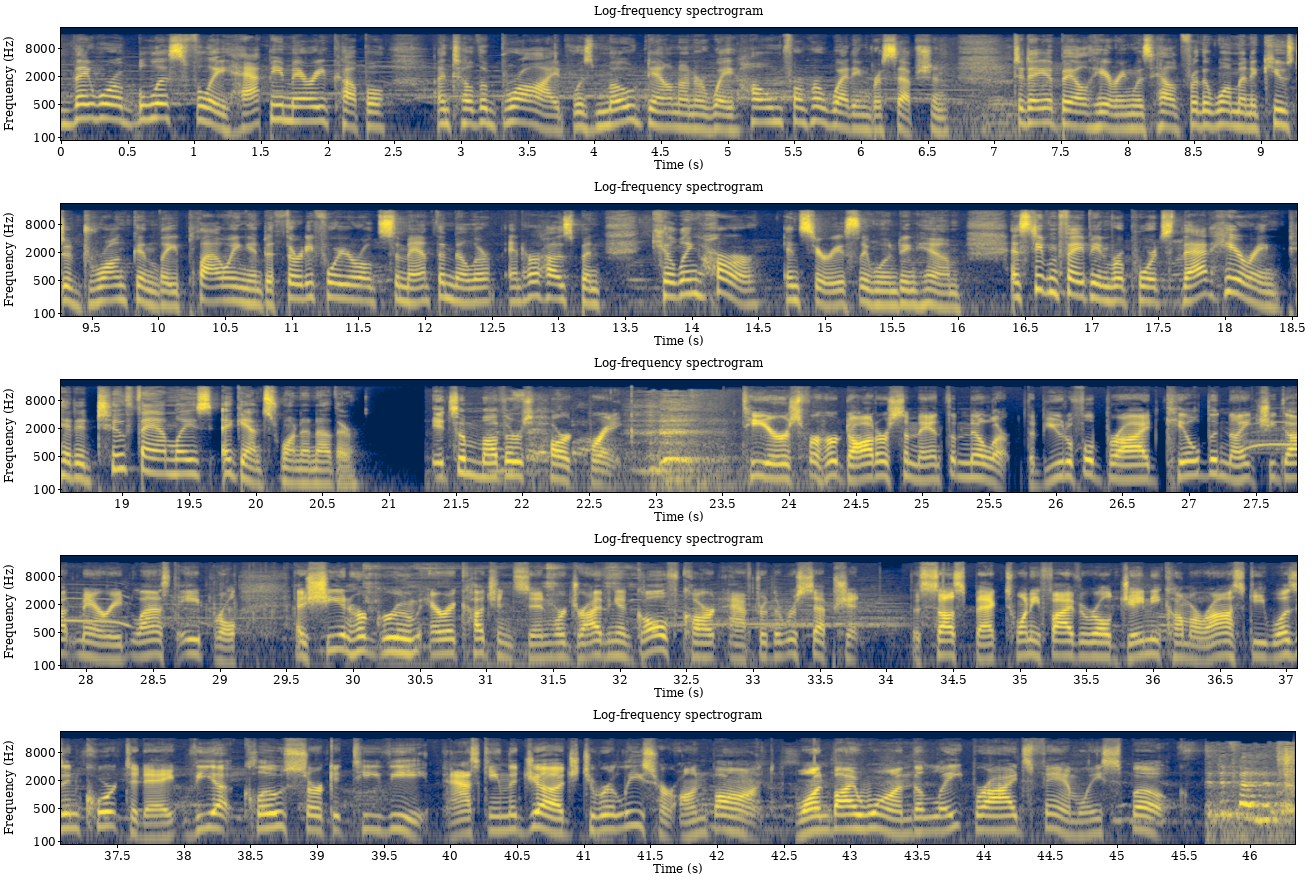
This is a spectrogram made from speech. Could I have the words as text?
They were a blissfully happy married couple until the bride was mowed down on her way home from her wedding reception. Today, a bail hearing was held for the woman accused of drunkenly plowing into 34 year old Samantha Miller and her husband, killing her and seriously wounding him. As Stephen Fabian reports, that hearing pitted two families against one another. It's a mother's heartbreak. Tears for her daughter Samantha Miller, the beautiful bride killed the night she got married last April as she and her groom Aric Hutchinson were driving a golf cart after the reception. The suspect, 25 year old Jamie Komoroski, was in court today via closed circuit TV, asking the judge to release her on bond. One by one, the late bride's family spoke. The defendant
